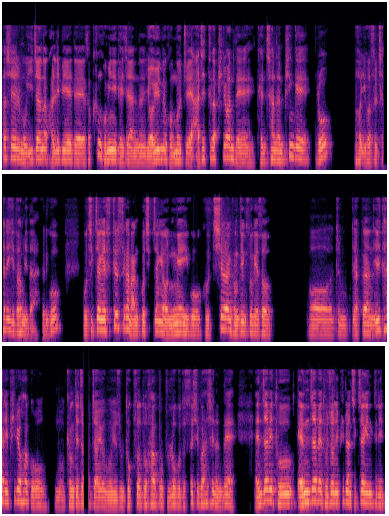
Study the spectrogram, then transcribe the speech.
사실 뭐 이자나 관리비에 대해서 큰 고민이 되지 않는 여유 있는 건물주에 아지트가 필요한데 괜찮은 핑계로 어, 이것을 차리기도 합니다. 그리고 뭐 직장에 스트레스가 많고 직장에 얽매이고 그 치열한 경쟁 속에서 어, 좀 약간 일탈이 필요하고, 뭐, 경제적 자유, 뭐, 요즘 독서도 하고, 블로그도 쓰시고 하시는데, N잡이 도, N잡의 도전이 필요한 직장인들이,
